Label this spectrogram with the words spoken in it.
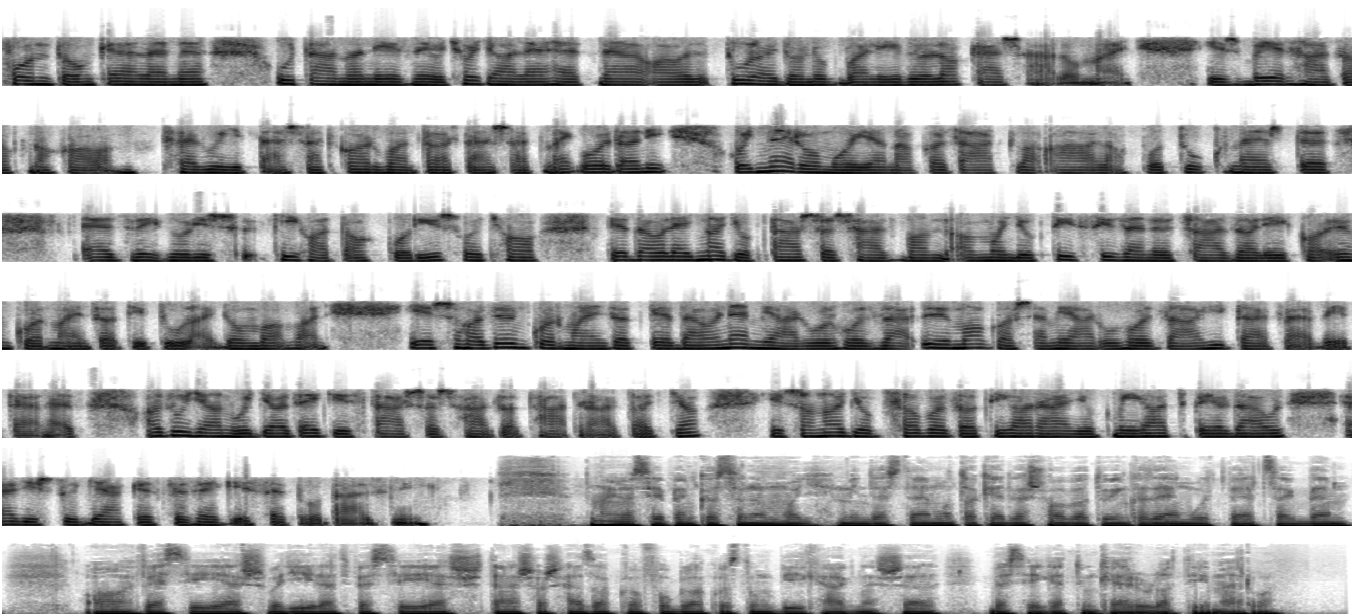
fonton kellene utána nézni, hogy hogyan lehetne a tulajdonokban lévő lakásállomány és bérházaknak a felújítását, karbantartását megoldani, hogy ne romoljanak az állapotuk, mert ez végül is kihat akkor is, hogyha például egy nagyobb társasházban mondjuk 10-15 százaléka önkormányzati tulajdonban van, és ha az önkormányzat például nem járul hozzá, ő maga sem járul hozzá a hitelfelvételhez, az ugyanúgy az egész társasházat hátráltatja, és a nagyobb szavazati arányok miatt például el is tudják ezt az egészet odázni. Nagyon szépen köszönöm, hogy mindezt elmondta, kedves hallgatóink. Az elmúlt percekben a veszélyes vagy életveszélyes társasházakkal foglalkoztunk, Bék Ágnessel beszélgettünk erről a témáról.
